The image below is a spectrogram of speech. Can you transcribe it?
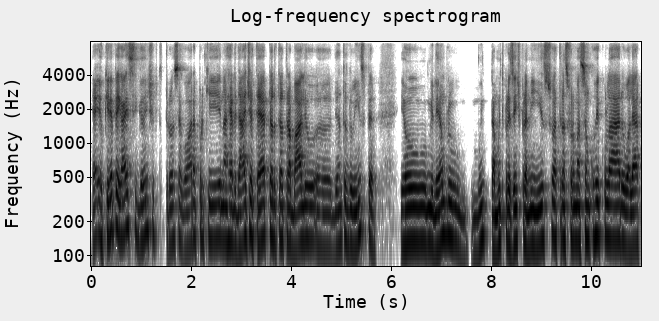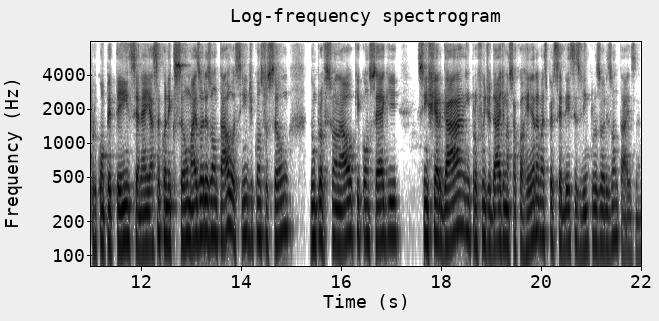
É, eu queria pegar esse gancho que tu trouxe agora, porque na realidade até pelo teu trabalho uh, dentro do INSPER, eu me lembro muito, está muito presente para mim isso, a transformação curricular, o olhar por competência, né, e essa conexão mais horizontal assim de construção de um profissional que consegue se enxergar em profundidade na sua carreira, mas perceber esses vínculos horizontais, né?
